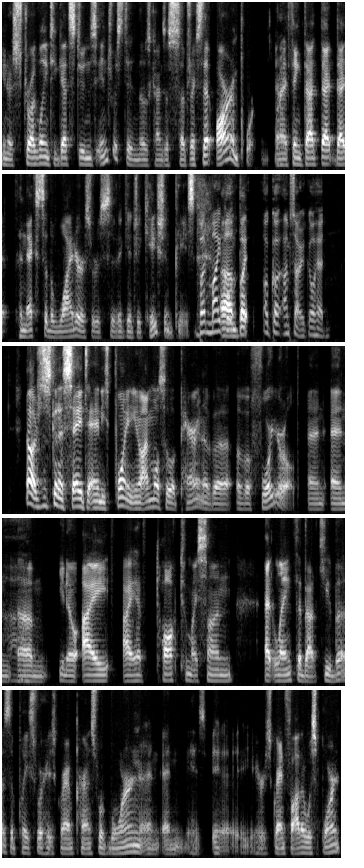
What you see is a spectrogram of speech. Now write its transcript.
you know struggling to get students interested in those kinds of subjects that are important. And i think that that that connects to the wider sort of civic education piece. But michael um, but oh, go, i'm sorry go ahead. No, I was just going to say to Andy's point, you know, I'm also a parent of a of a four year old, and and uh, um, you know, I I have talked to my son at length about Cuba as the place where his grandparents were born and and his uh, his grandfather was born,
